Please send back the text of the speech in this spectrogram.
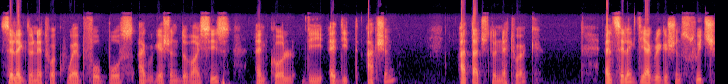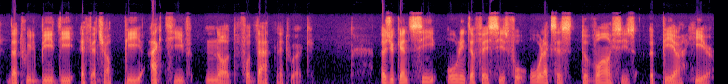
Select the network web for both aggregation devices and call the edit action. Attach the network and select the aggregation switch that will be the FHRP active node for that network. As you can see, all interfaces for all access devices appear here.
